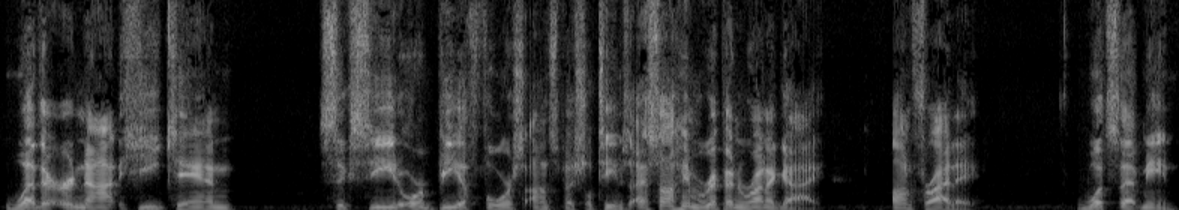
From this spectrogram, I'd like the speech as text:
whether or not he can succeed or be a force on special teams. I saw him rip and run a guy on Friday. What's that mean?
